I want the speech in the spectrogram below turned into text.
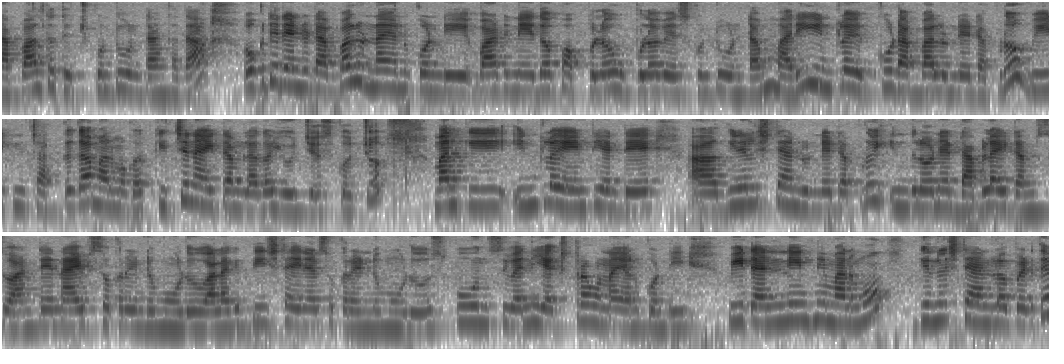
డబ్బాలతో తెచ్చుకుంటూ ఉంటాం కదా. ఒకటి రెండు డబ్బాలు ఉన్నాయనుకోండి వాటిని ఏదో పప్పులో ఉప్పులో వేసుకుంటూ ఉంటాం. మరీ ఇంట్లో ఎక్కువ డబ్బాలు ఉండేటప్పుడు వీటిని చక్కగా మనం ఒక కిచెన్ ఐటెం లాగా యూజ్ చేసుకోవచ్చు. మనకి ఇంట్లో ఏంటి అంటే గిన్నెల స్టాండ్ ఉండేటప్పుడు ఇందులోనే డబుల్ ఐటమ్స్ అంటే నైఫ్స్ ఒక రెండు మూడు అలాగే టీ స్టైనర్స్ ఒక రెండు మూడు స్పూన్స్ ఇవన్నీ ఎక్స్ట్రా ఉన్నాయి అనుకోండి. వీటన్నింటిని మనము గిన్నెల స్టాండ్లో పెడితే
